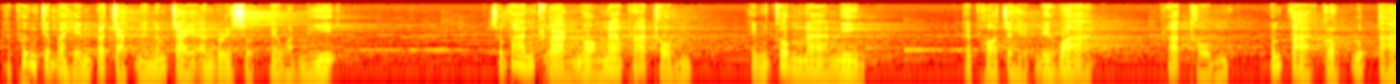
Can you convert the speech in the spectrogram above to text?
แต่เพิ่งจะมาเห็นประจักษ์ในน้ำใจอันบริสุทธิ์ในวันนี้ สมภารกลางมองหน้าพระถม เห็นก้มหน้านิ่ง แต่พอจะเห็นได้ว่า พระถมน้ำตากรบลูกตา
